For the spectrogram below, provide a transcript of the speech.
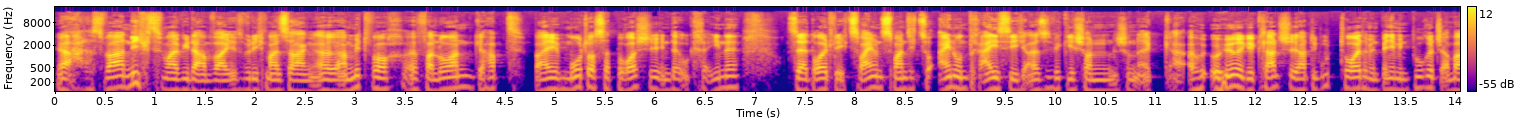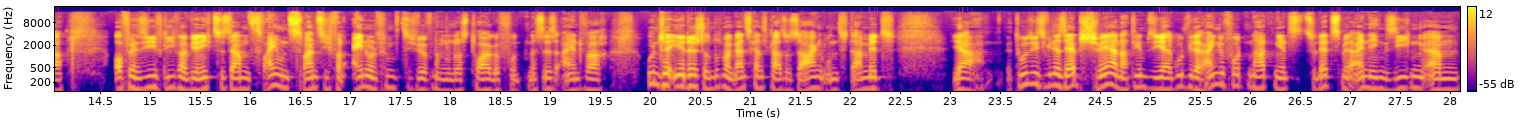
ja, das war nichts mal wieder am Weiß, würde ich mal sagen. Äh, am Mittwoch äh, verloren gehabt bei Motor Saporosche in der Ukraine. Sehr deutlich, 22 zu 31, also wirklich schon, schon eine höhere Klatsche. Hatte gut Torhüter mit Benjamin Buric, aber offensiv liefern wir nicht zusammen. 22 von 51 Würfen haben nur das Tor gefunden. Das ist einfach unterirdisch, das muss man ganz, ganz klar so sagen. Und damit ja, tun sie es wieder selbst schwer, nachdem sie ja gut wieder reingefunden hatten, jetzt zuletzt mit einigen Siegen, ähm,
